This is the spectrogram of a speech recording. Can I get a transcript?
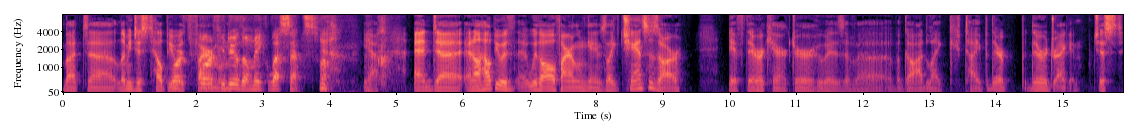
but uh, let me just help you or, with Fire Or if you do, they'll make less sense. yeah. Yeah. and uh and i'll help you with with all fire emblem games. Like chances are if they're a character who is of a, of a god-like type they're they're a dragon. Just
